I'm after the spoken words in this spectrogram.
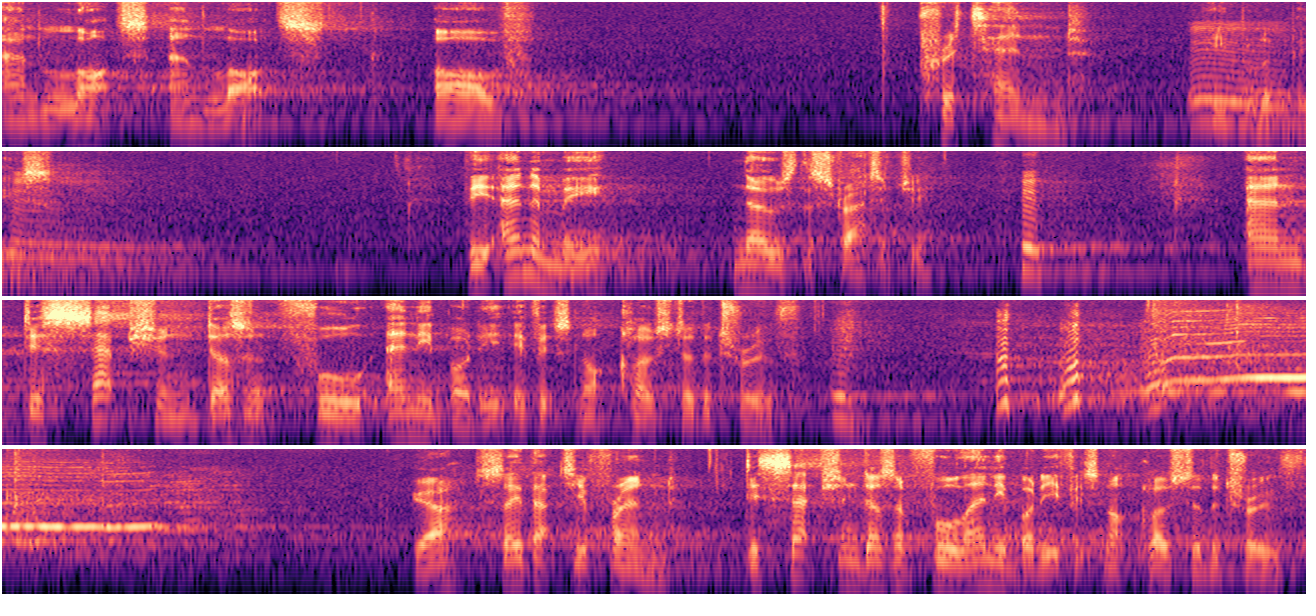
and lots and lots of pretend people of mm-hmm. peace. The enemy knows the strategy. And deception doesn't fool anybody if it's not close to the truth. Yeah? Say that to your friend. Deception doesn't fool anybody if it's not close to the truth.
